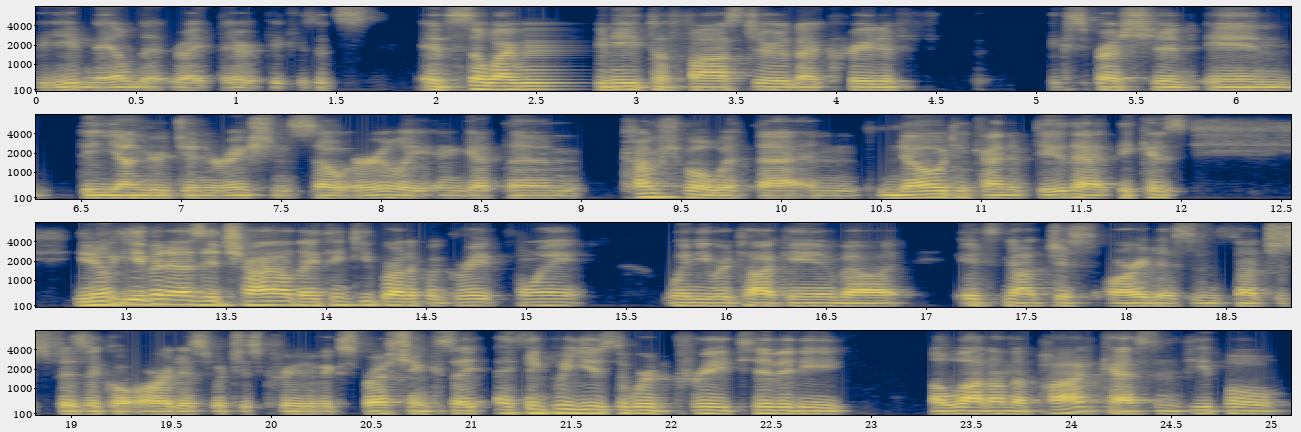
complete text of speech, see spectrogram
You nailed it right there because it's it's so why we need to foster that creative expression in the younger generation so early and get them comfortable with that and know to kind of do that because you know even as a child i think you brought up a great point when you were talking about it's not just artists and it's not just physical artists, which is creative expression. Because I, I think we use the word creativity a lot on the podcast, and people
